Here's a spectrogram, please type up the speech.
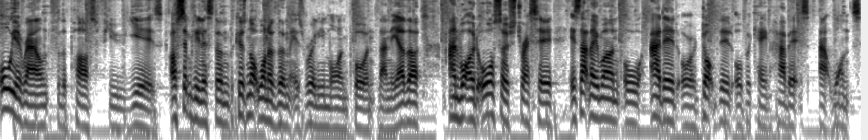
all year round for the past few years. I'll simply list them because not one of them is really more important than the other. And what I'd also stress here is that they weren't all added or adopted or became habits at once.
